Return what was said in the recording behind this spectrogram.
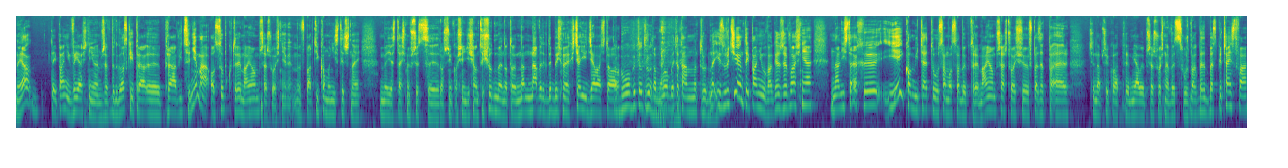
No ja tej pani wyjaśniłem, że w bydgoskiej pra, y, prawicy nie ma osób, które mają przeszłość, nie wiem, w partii komunistycznej. My jesteśmy wszyscy rocznik 87, no to na, nawet gdybyśmy chcieli działać, to, To byłoby to trudne. to byłoby to tam trudne. I zwróciłem tej pani uwagę, że właśnie na listach y, jej komitetu są osoby, które mają przeszłość w PZPR, czy na przykład miały przeszłość nawet w służbach be- bezpieczeństwa.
